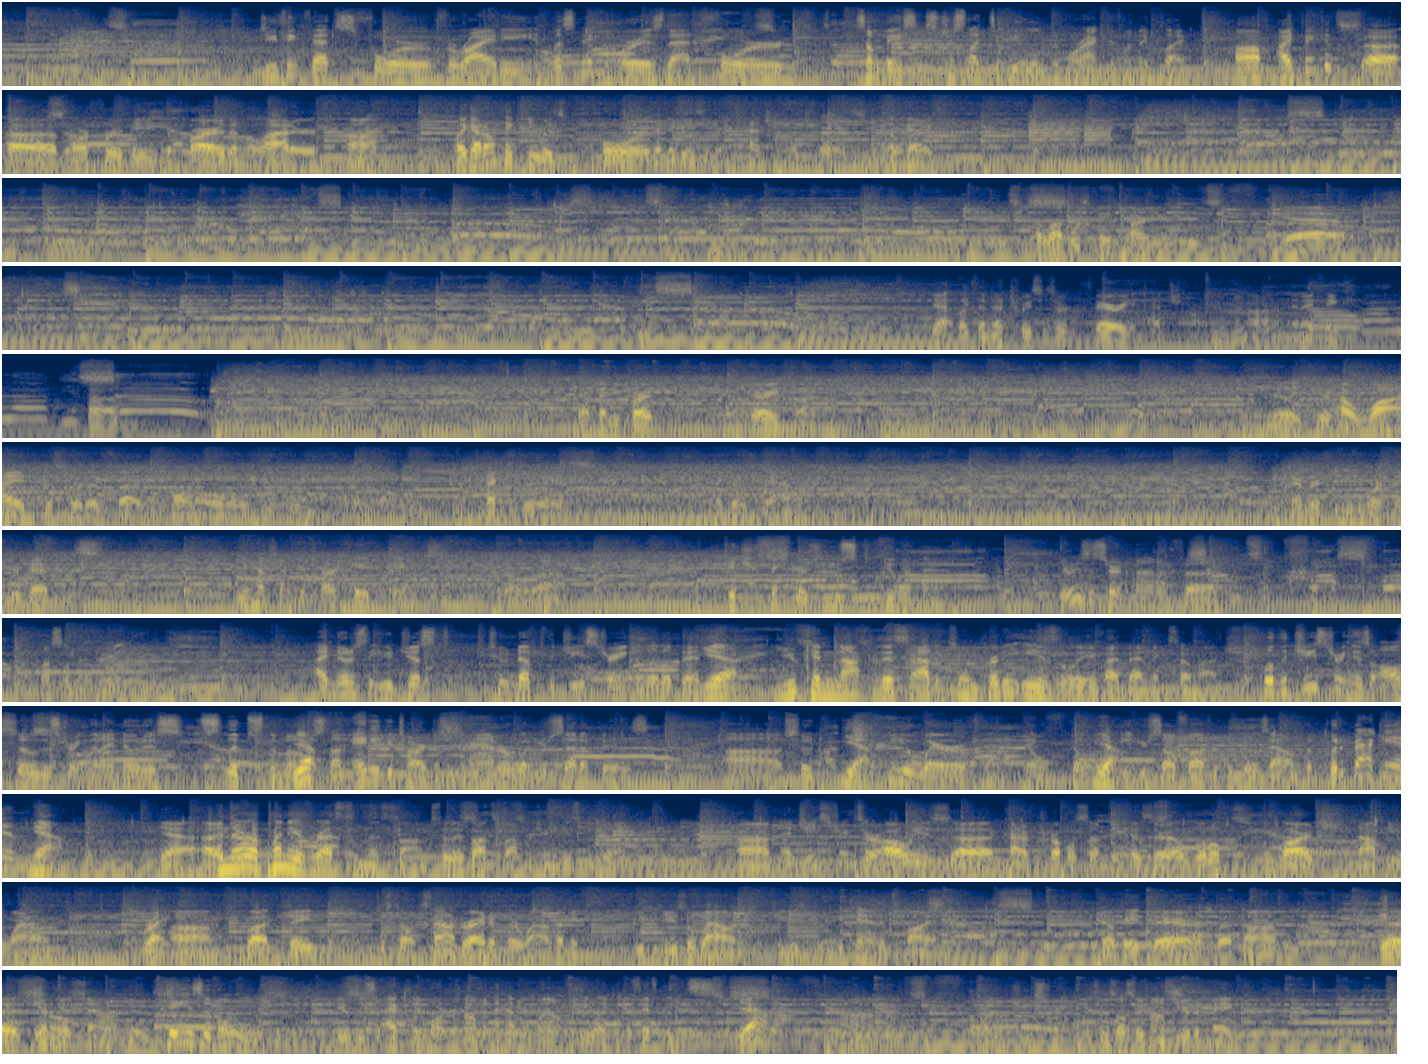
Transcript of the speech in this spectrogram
Do you think that's for variety in listening, or is that for some bassists just like to be a little bit more active when they play? Um, I think it's uh, uh, more for the, the prior than the latter. Like I don't think he was bored. I think it was an intentional choice. You know, Okay. like I love this bass part here. yeah. Yeah, like the note choices are very intentional, uh, and I think um, that bendy part very fun. You can really hear how wide the sort of uh, tonal texture is when it goes down. Remember, if you need to work on your bends, we have some guitar guitarcade games that'll uh, get your fingers used to doing that. There is a certain amount of uh, muscle memory. I noticed that you just tuned up the G string a little bit. Yeah, you can knock this out of tune pretty easily by bending so much. Well, the G string is also the string that I notice slips the most Yep. on any guitar. It Doesn't matter what your setup is. Uh, so yeah, be aware of that. Don't don't Yeah. beat yourself up if it goes out, but put it back in. Yeah, Yeah, uh, and there are plenty of rests in this song, so there's lots of opportunities to do it. Um, and G strings are always uh, kind of troublesome because they're a little too large to not be wound. Right. Um, but they just don't sound right if they're wound. I mean, you can use a wound G string. You can. It's fine. No hate there, but um, the In- general sound is. Days of old, it was actually more common to have a wound G, like in the fifties. Yeah. Um, a wound G string. It was also easier to make.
